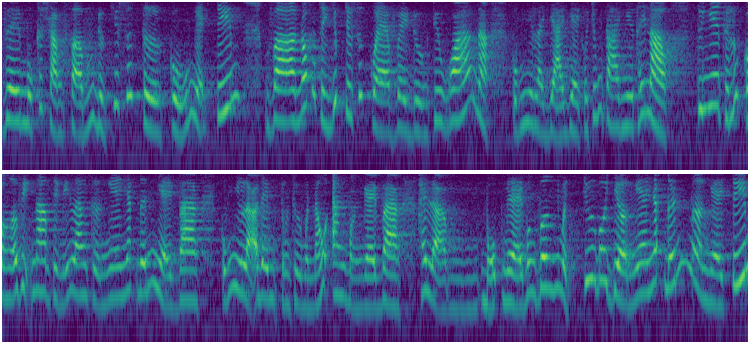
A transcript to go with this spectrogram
về một cái sản phẩm được chiết xuất từ củ nghệ tím và nó có thể giúp cho sức khỏe về đường tiêu hóa nè cũng như là dạ dày của chúng ta như thế nào. Tuy nhiên thì lúc còn ở Việt Nam thì Mỹ Lan thường nghe nhắc đến nghệ vàng cũng như là ở đây thường thường mình nấu ăn bằng nghệ vàng hay là bột nghệ vân vân nhưng mà chưa bao giờ nghe nhắc đến ờ, nghệ tím.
